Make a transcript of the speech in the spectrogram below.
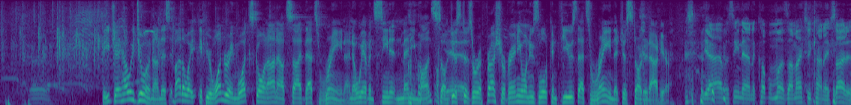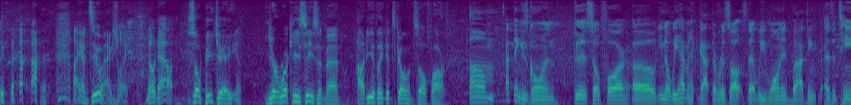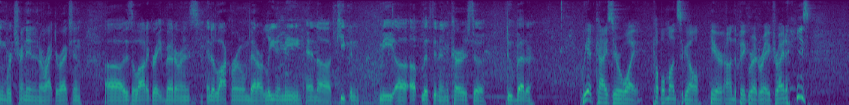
BJ, how we doing on this? By the way, if you're wondering what's going on outside, that's rain. I know we haven't seen it in many months, so just as a refresher for anyone who's a little confused, that's rain that just started out here. Yeah, I haven't seen that in a couple months. I'm actually kind of excited. I am too, actually, no doubt. So, BJ, your rookie season, man, how do you think it's going so far? Um, I think it's going good so far. Uh, you know, we haven't got the results that we wanted, but I think as a team we're trending in the right direction. Uh, there's a lot of great veterans in the locker room that are leading me and uh, keeping me uh, uplifted and encouraged to do better. We had Kyzir White a couple months ago here on the Big Red Rage, right? He's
